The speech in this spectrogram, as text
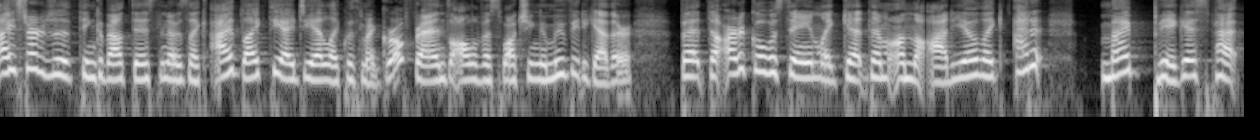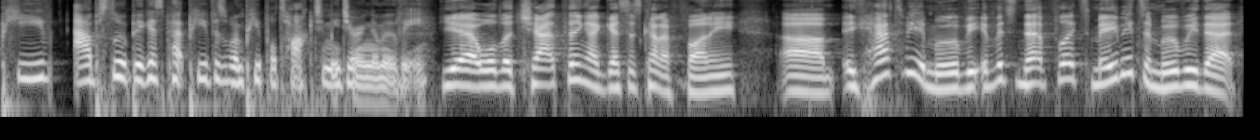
i started to think about this and i was like i'd like the idea like with my girlfriends all of us watching a movie together but the article was saying like get them on the audio like i don't my biggest pet peeve absolute biggest pet peeve is when people talk to me during a movie Yeah, well, the chat thing, I guess, is kind of funny. Um, it has to be a movie. If it's Netflix, maybe it's a movie that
